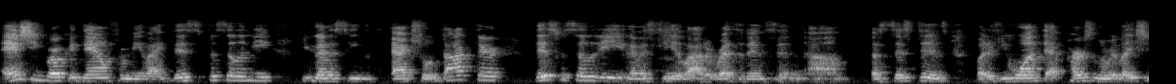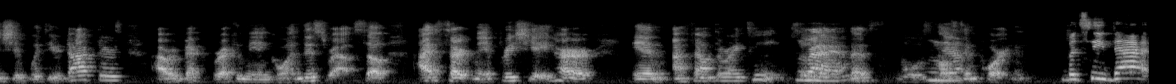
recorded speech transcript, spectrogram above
and she broke it down for me like this facility you're going to see the actual doctor. This facility, you're going to see a lot of residents and um, assistants. But if you want that personal relationship with your doctors, I would bec- recommend going this route. So I certainly appreciate her, and I found the right team. So Right. that's what was most important. but see that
